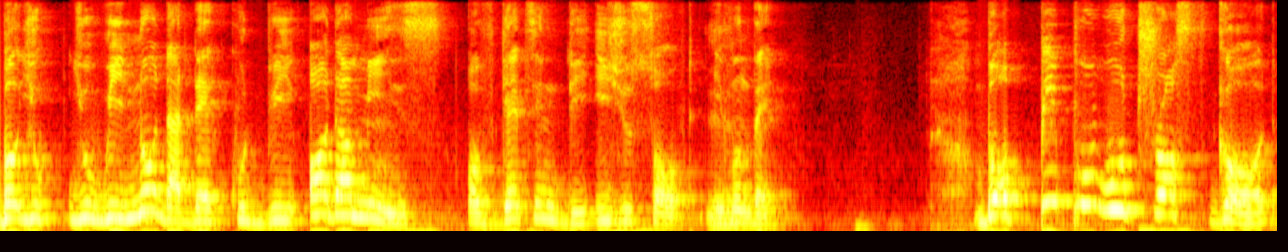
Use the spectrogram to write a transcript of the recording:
but you you we know that there could be other means of getting the issue solved even then. But people who trust God,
